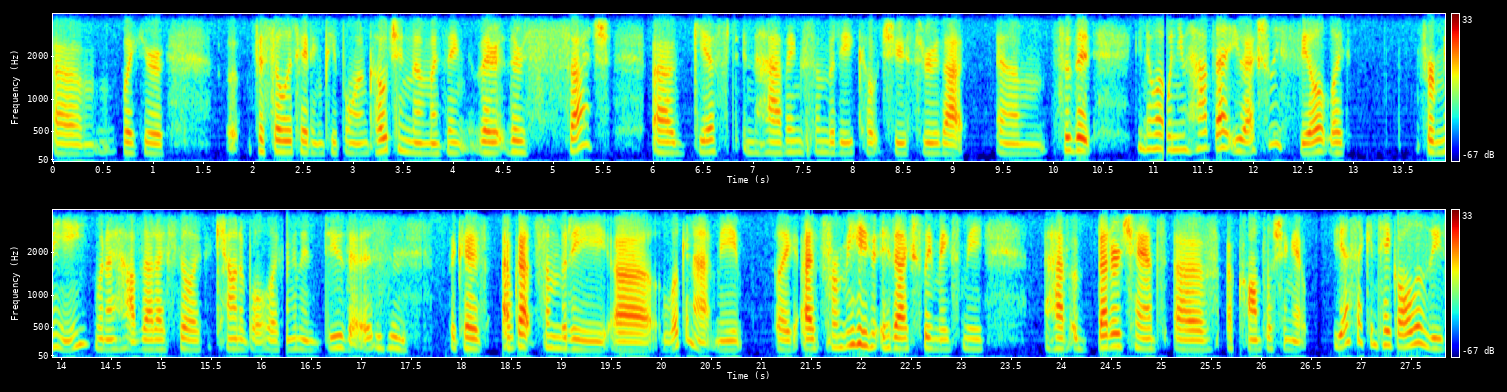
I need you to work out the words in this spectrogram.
um, like you're uh, facilitating people and coaching them. I think there there's such a gift in having somebody coach you through that, um, so that you know what? When you have that, you actually feel like, for me, when I have that, I feel like accountable. Like I'm going to do this mm-hmm. Because I've got somebody uh looking at me. Like I, for me, it actually makes me have a better chance of accomplishing it. Yes, I can take all of these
